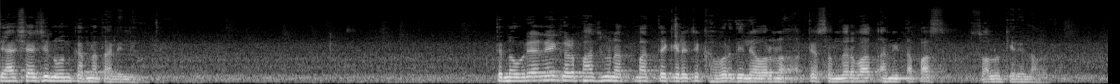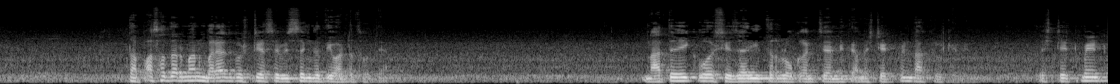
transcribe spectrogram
त्या आशयाची नोंद करण्यात आलेली होती. त्या नवऱ्याने गळफास घेऊन आत्महत्या केल्याची खबर दिल्यावरनं त्या संदर्भात आम्ही तपास चालू केलेला होता. तपासादरम्यान बऱ्याच गोष्टी अशा विसंगती वाटत होत्या. नातेवाईक व शेजारी इतर लोकांचे आम्ही त्यांना स्टेटमेंट दाखल केले. ते स्टेटमेंट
